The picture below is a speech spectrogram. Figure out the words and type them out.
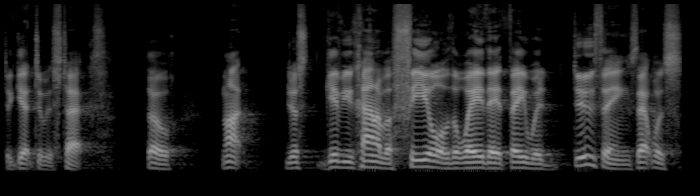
to get to his text. So, not just give you kind of a feel of the way that they would do things. That was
